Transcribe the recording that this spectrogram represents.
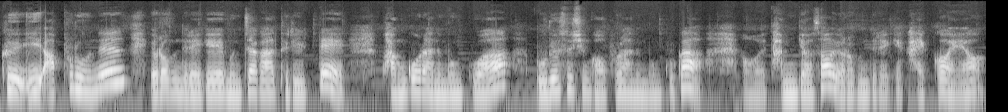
그, 이 앞으로는 여러분들에게 문자가 드릴 때 광고라는 문구와 무료 수신 거부라는 문구가 어, 담겨서 여러분들에게 갈 거예요.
